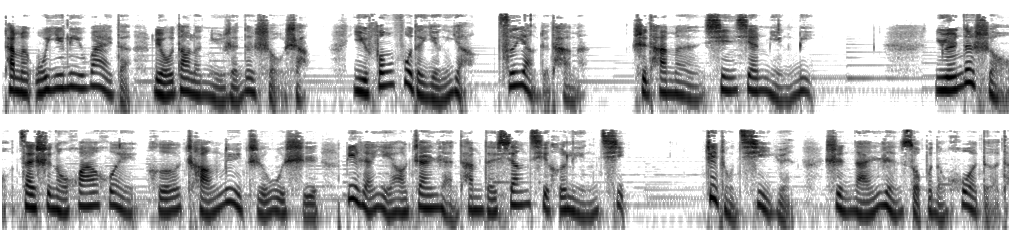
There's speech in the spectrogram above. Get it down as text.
它们无一例外的流到了女人的手上，以丰富的营养滋养着它们，使它们新鲜明丽。女人的手在侍弄花卉和常绿植物时，必然也要沾染它们的香气和灵气。这种气韵是男人所不能获得的。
